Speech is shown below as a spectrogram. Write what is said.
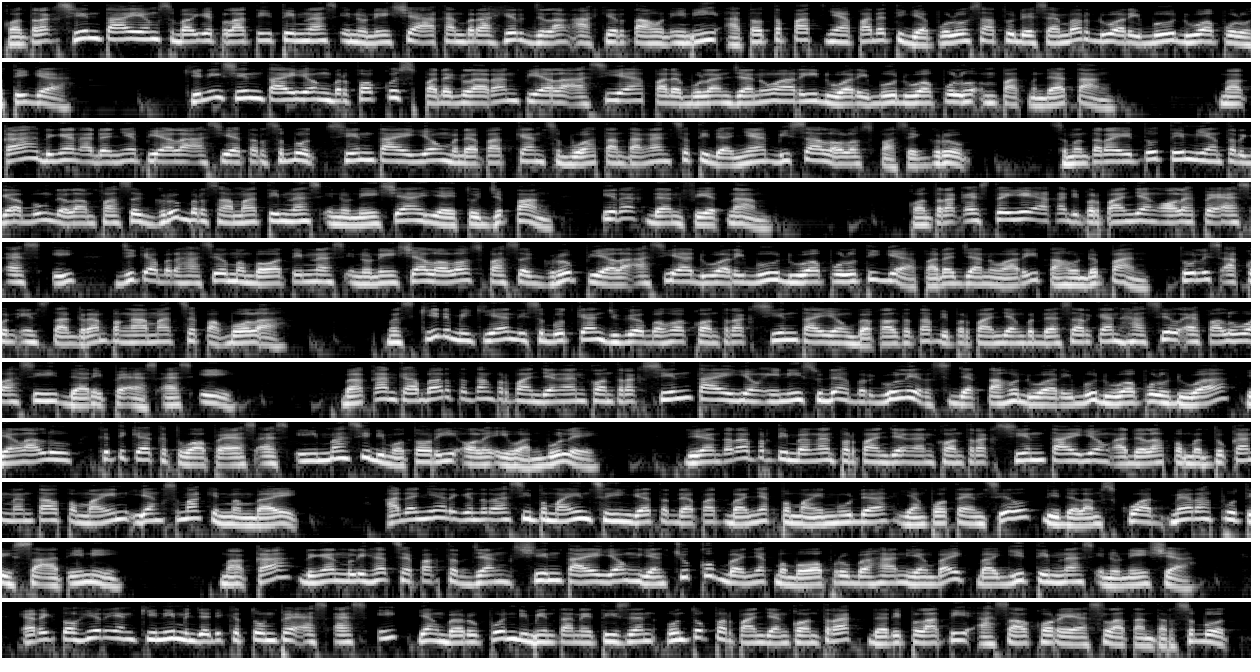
Kontrak Shin Taeyong sebagai pelatih timnas Indonesia akan berakhir jelang akhir tahun ini atau tepatnya pada 31 Desember 2023. Kini Shin Taeyong berfokus pada gelaran Piala Asia pada bulan Januari 2024 mendatang. Maka dengan adanya Piala Asia tersebut, Shin Taeyong mendapatkan sebuah tantangan setidaknya bisa lolos fase grup. Sementara itu, tim yang tergabung dalam fase grup bersama timnas Indonesia yaitu Jepang, Irak, dan Vietnam. Kontrak STY akan diperpanjang oleh PSSI jika berhasil membawa timnas Indonesia lolos fase grup Piala Asia 2023 pada Januari tahun depan, tulis akun Instagram pengamat sepak bola. Meski demikian, disebutkan juga bahwa kontrak Shin Taeyong bakal tetap diperpanjang berdasarkan hasil evaluasi dari PSSI. Bahkan kabar tentang perpanjangan kontrak Shin Taeyong ini sudah bergulir sejak tahun 2022 yang lalu ketika ketua PSSI masih dimotori oleh Iwan Bule. Di antara pertimbangan perpanjangan kontrak Shin Taeyong adalah pembentukan mental pemain yang semakin membaik. Adanya regenerasi pemain sehingga terdapat banyak pemain muda yang potensial di dalam skuad merah putih saat ini. Maka, dengan melihat sepak terjang Shin Taeyong yang cukup banyak membawa perubahan yang baik bagi timnas Indonesia. Erick Thohir yang kini menjadi ketum PSSI yang baru pun diminta netizen untuk perpanjang kontrak dari pelatih asal Korea Selatan tersebut.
